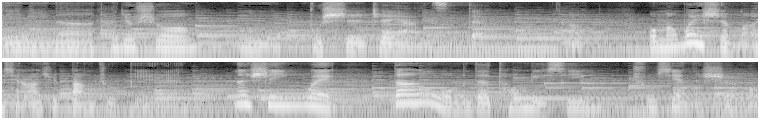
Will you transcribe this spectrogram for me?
迪尼呢，他就说：“嗯，不是这样子的。我们为什么想要去帮助别人？那是因为，当我们的同理心出现的时候，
